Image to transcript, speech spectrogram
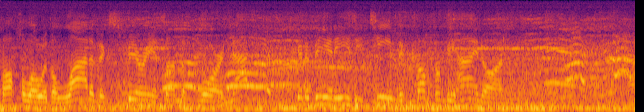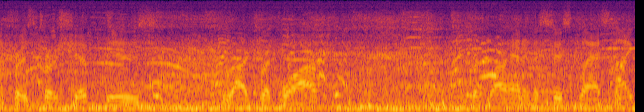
Buffalo with a lot of experience on the floor. Not going to be an easy team to come from behind on. On for his first shift is Gerard Gregoire. Gregoire had an assist last night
